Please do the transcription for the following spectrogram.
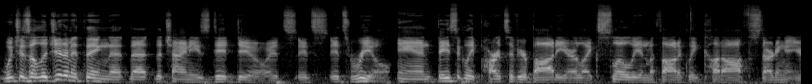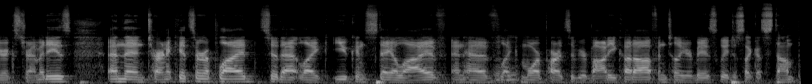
which is a legitimate thing that, that the Chinese did do. It's it's it's real, and basically parts of your body are like slowly and methodically cut off, starting at your extremities, and then tourniquets are applied so that like you can stay alive and have like more parts of your body cut off until you're basically just like a stump.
